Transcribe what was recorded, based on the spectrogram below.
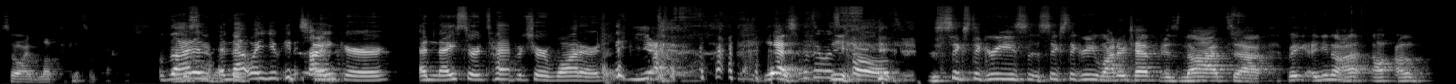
So I'd love to get some practice. That and, and, that way you can anchor a nicer temperature water. yeah. yes. Because it was the, cold. Six degrees, six degree water temp is not. Uh, but you know, I, I'll, I'll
